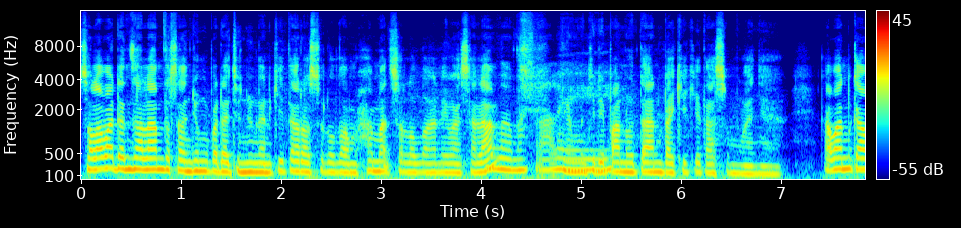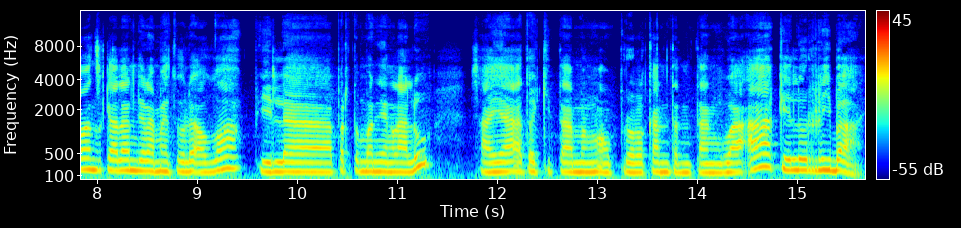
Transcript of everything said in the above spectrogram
Salawat dan salam tersanjung kepada junjungan kita Rasulullah Muhammad Sallallahu Alaihi Wasallam yang menjadi panutan bagi kita semuanya. Kawan-kawan sekalian dirahmati oleh Allah, bila pertemuan yang lalu saya atau kita mengobrolkan tentang wa'akilur riba,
